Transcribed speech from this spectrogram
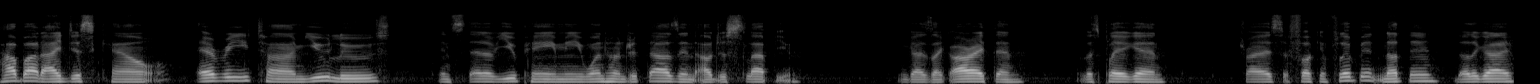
how about I discount every time you lose instead of you paying me 100,000, I'll just slap you. And guy's like, "All right then. Let's play again." Tries to fucking flip it, nothing. The other guy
